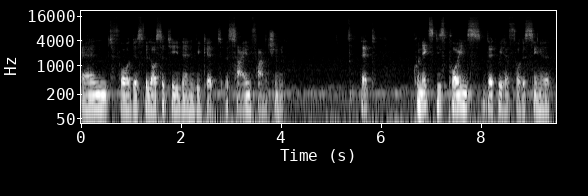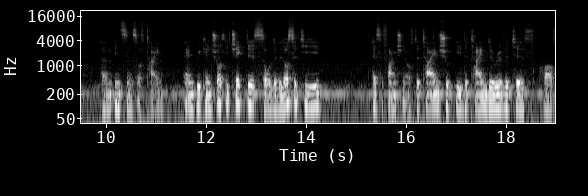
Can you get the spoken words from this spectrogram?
And for this velocity, then we get a sine function that connects these points that we have for the single um, instance of time. And we can shortly check this. So the velocity as a function of the time should be the time derivative of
